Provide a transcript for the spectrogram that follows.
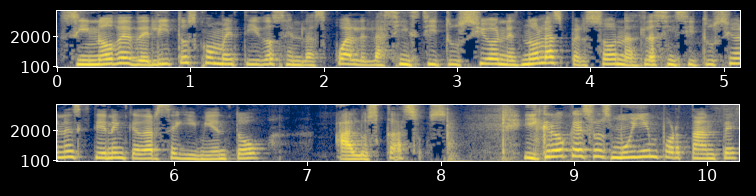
sino de delitos cometidos en las cuales las instituciones, no las personas, las instituciones tienen que dar seguimiento a los casos. Y creo que eso es muy importante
